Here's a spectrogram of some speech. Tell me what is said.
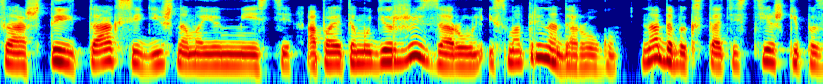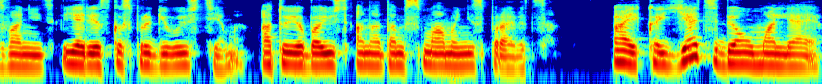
Саш, ты и так сидишь на моем месте, а поэтому держись за руль и смотри на дорогу. Надо бы, кстати, Стежке позвонить. Я резко спрыгиваю с темы, а то я боюсь, она там с мамой не справится. Айка, я тебя умоляю,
